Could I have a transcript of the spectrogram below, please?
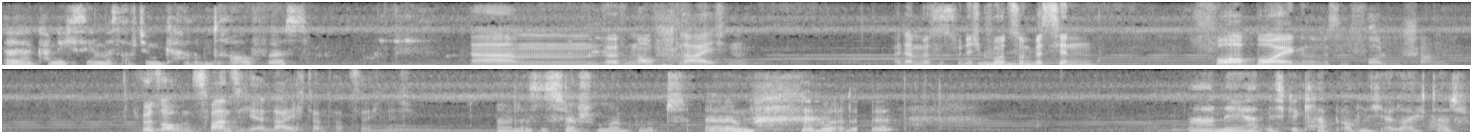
Äh, kann ich sehen, was auf dem Karren drauf ist? Ähm, wirf mal auf Schleichen. Weil da müsstest du dich kurz so ein bisschen vorbeugen, so ein bisschen vorluschern. Ich würde es auch um 20 erleichtern, tatsächlich. Ah, das ist ja schon mal gut. Ähm, warte. Ah, nee, hat nicht geklappt, auch nicht erleichtert.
